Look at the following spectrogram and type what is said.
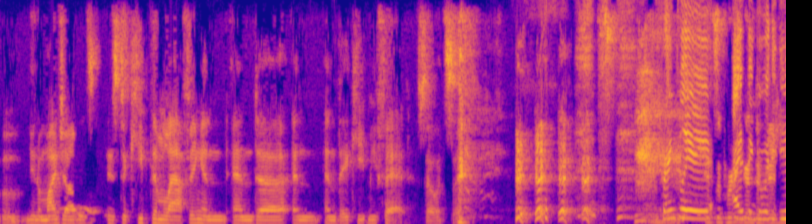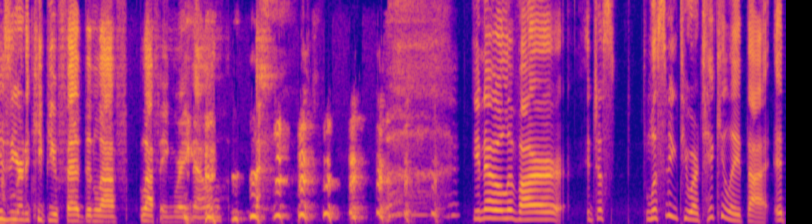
uh, you know, my job is, is to keep them laughing, and and uh, and and they keep me fed. So it's. Frankly, I think it would be easier to keep you fed than laugh laughing right now. you know, LeVar, just listening to you articulate that, it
